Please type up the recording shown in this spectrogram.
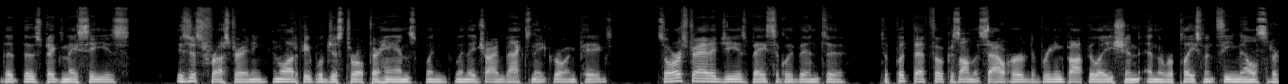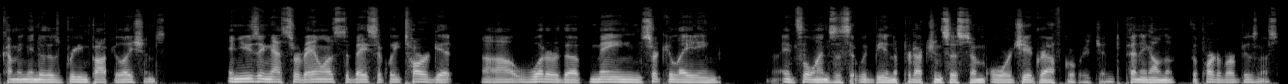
that those pigs may see is, is just frustrating. And a lot of people just throw up their hands when, when they try and vaccinate growing pigs. So our strategy has basically been to to put that focus on the sow herd, the breeding population, and the replacement females that are coming into those breeding populations, and using that surveillance to basically target uh, what are the main circulating influenzas that would be in the production system or geographical region, depending on the, the part of our business.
